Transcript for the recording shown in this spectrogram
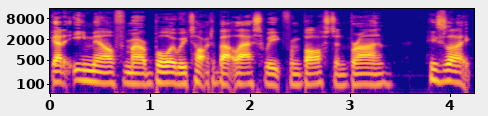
Got an email from our boy we talked about last week from Boston, Brian. He's like,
